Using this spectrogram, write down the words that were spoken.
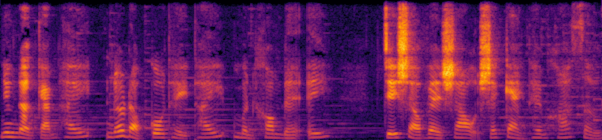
nhưng nàng cảm thấy nếu đọc cô thì thấy mình không để ý. Chỉ sợ về sau sẽ càng thêm khó xử.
